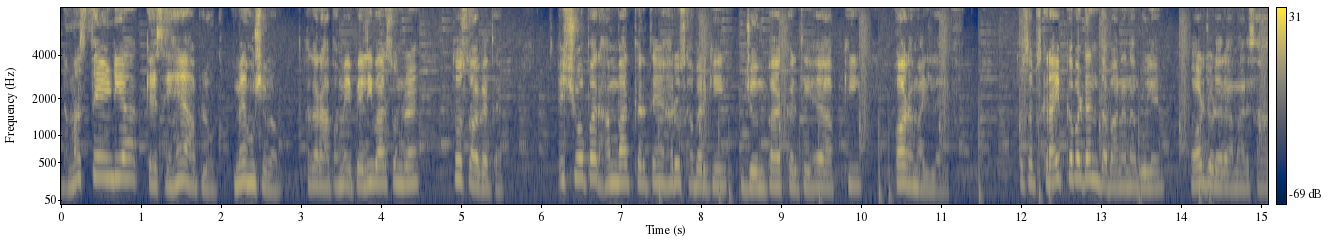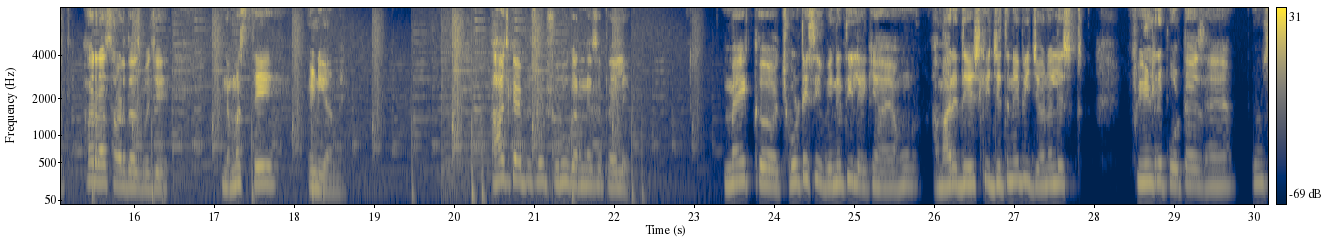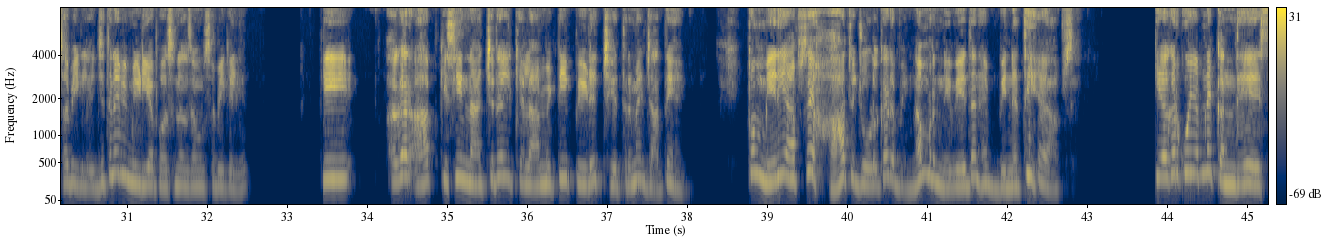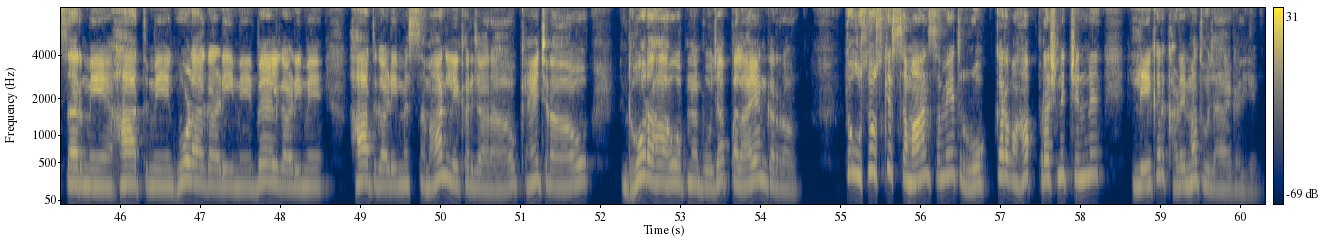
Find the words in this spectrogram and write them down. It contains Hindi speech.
नमस्ते इंडिया, कैसे हैं आप लोग? मैं हूँ शिवम। अगर आप हमें पहली बार सुन रहे हैं तो स्वागत है। इस शो पर हम बात करते हैं हर उस खबर की, जो इम्पैक्ट करती है आपकी और हमारी लाइफ तो सब्सक्राइब का बटन दबाना ना भूलें और जुड़े रहे हमारे साथ हर रात साढ़े दस बजे नमस्ते इंडिया में। आज का एपिसोड शुरू करने से पहले, मैं एक छोटी सी विनती लेके आया हूँ। हमारे देश के जितने भी जर्नलिस्ट फ़ील्ड रिपोर्टर्स हैं उन सभी के लिए, जितने भी मीडिया पर्सनल्स हैं उन सभी के लिए, कि अगर आप किसी नेचुरल कैलामिटी पीड़ित क्षेत्र में जाते हैं तो मेरी आपसे हाथ जोड़कर विनम्र निवेदन है, विनती है आपसे, कि अगर कोई अपने कंधे, सर में, हाथ में घोड़ा गाड़ी में, बैलगाड़ी में हाथ गाड़ी में सामान लेकर जा रहा हो, खींच रहा हो ढो रहा हो, अपना बोझा पलायन कर रहा हो तो उसे उसके सामान समेत रोककर वहाँ प्रश्न चिन्ह लेकर खड़े मत हो जाया करिए।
